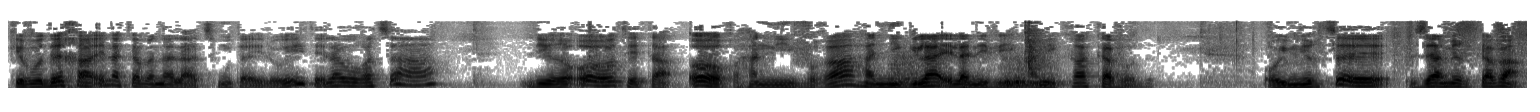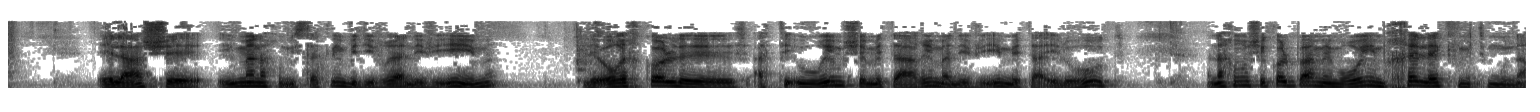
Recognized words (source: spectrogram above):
כבודיך אין הכוונה לעצמות האלוהית, אלא הוא רצה לראות את האור הנברא הנגלה אל הנביאים, הנקרא כבוד. או אם נרצה, זה המרכבה. אלא שאם אנחנו מסתכלים בדברי הנביאים, לאורך כל אה, התיאורים שמתארים הנביאים את האלוהות, אנחנו רואים שכל פעם הם רואים חלק מתמונה.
